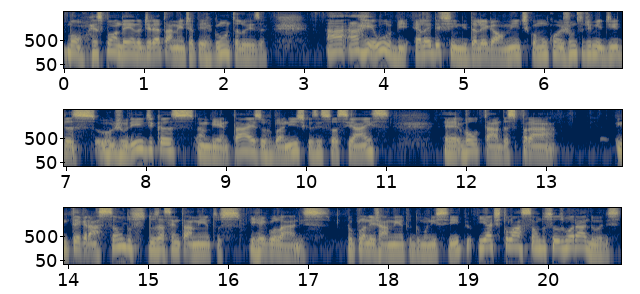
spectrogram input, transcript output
Bom, respondendo diretamente à pergunta, Luísa, a, a REURB ela é definida legalmente como um conjunto de medidas jurídicas, ambientais, urbanísticas e sociais é, voltadas para integração dos, dos assentamentos irregulares no planejamento do município e a titulação dos seus moradores.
